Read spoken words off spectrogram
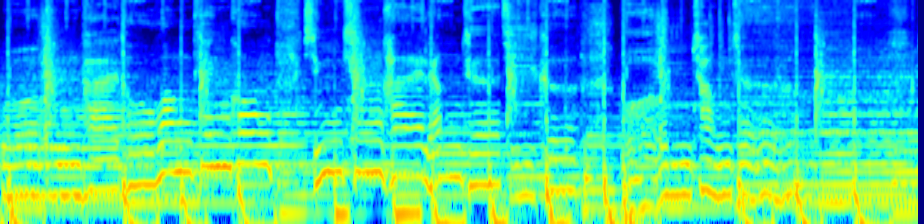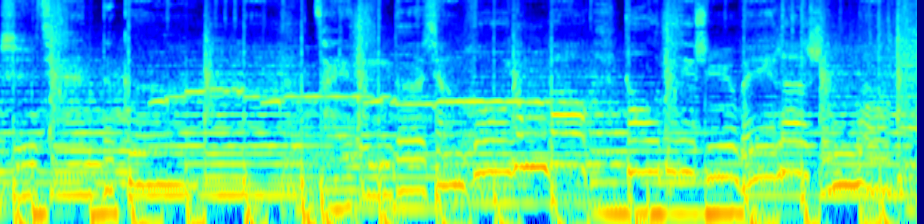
我们抬头望天空，星星还亮着几颗。我们唱着时间的歌，才懂得相互拥抱到底是为了什么？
